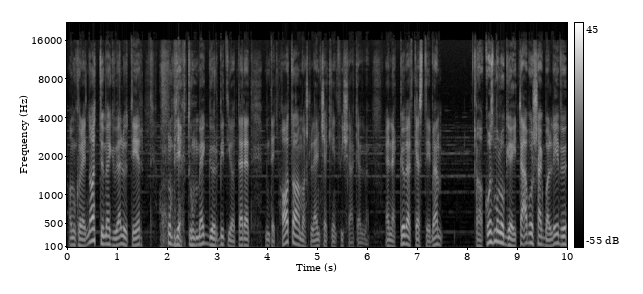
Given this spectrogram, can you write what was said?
amikor egy nagy tömegű előtér objektum meggörbíti a teret, mint egy hatalmas lencseként viselkedve. Ennek következtében a kozmológiai távolságban lévő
